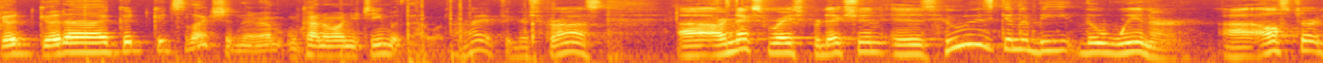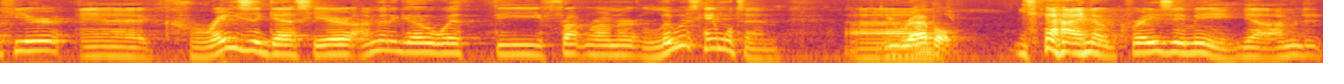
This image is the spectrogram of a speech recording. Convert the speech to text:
good, good, uh, good, good selection there. I'm, I'm kind of on your team with that one. All right, fingers crossed. Uh, our next race prediction is who is going to be the winner. Uh, I'll start here. Uh, crazy guess here. I'm going to go with the front runner Lewis Hamilton. Uh, You rebel. Yeah, I know. Crazy me. Yeah, I'm.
